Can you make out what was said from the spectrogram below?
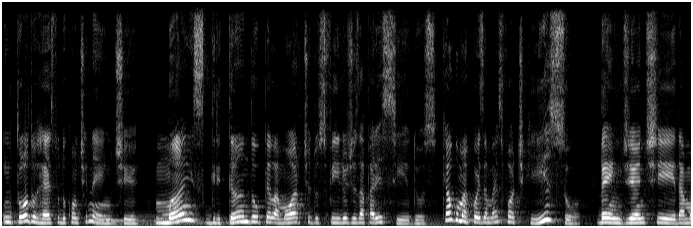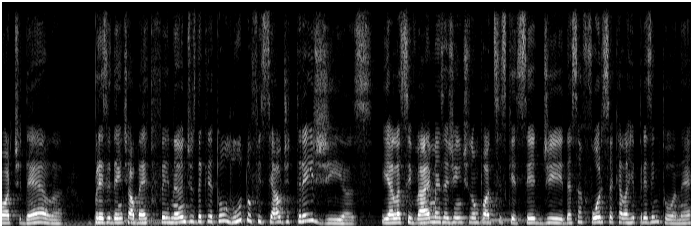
em todo o resto do continente. Mães gritando pela morte dos filhos desaparecidos. Quer alguma coisa mais forte que isso? Bem, diante da morte dela, o presidente Alberto Fernandes decretou luto oficial de três dias. E ela se vai, mas a gente não pode se esquecer de dessa força que ela representou, né?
